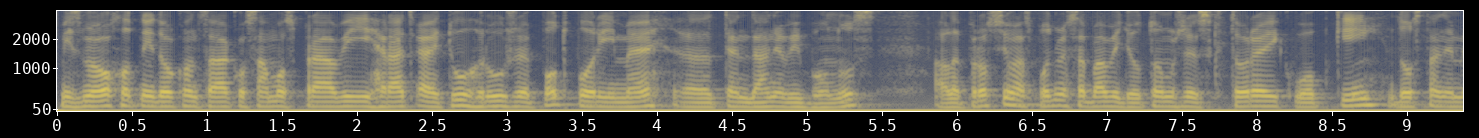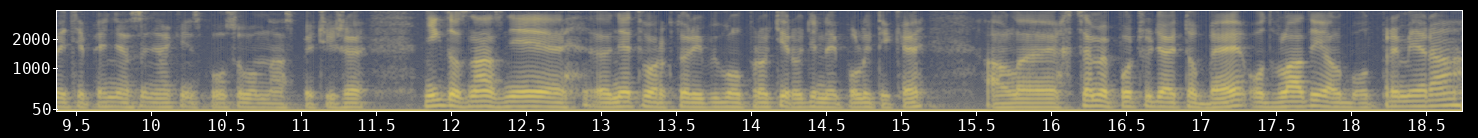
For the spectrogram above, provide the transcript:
my sme ochotní dokonca ako samozprávy hrať aj tú hru, že podporíme e, ten daňový bonus, ale prosím vás, poďme sa baviť o tom, že z ktorej kôpky dostaneme tie peniaze nejakým spôsobom naspäť. Čiže nikto z nás nie je e, netvor, ktorý by bol proti rodinnej politike, ale chceme počuť aj to B od vlády alebo od premiéra, e,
